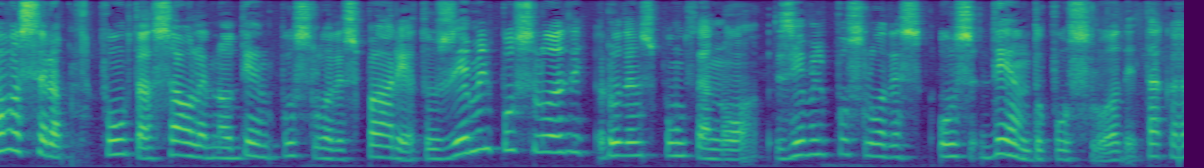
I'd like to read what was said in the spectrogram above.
Pavasara punktā saule no dienas puslodes pāriet uz ziemeļu puslodi, rudens punktā no ziemeļu puslodes uz dienvidu puslodi. Tā kā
